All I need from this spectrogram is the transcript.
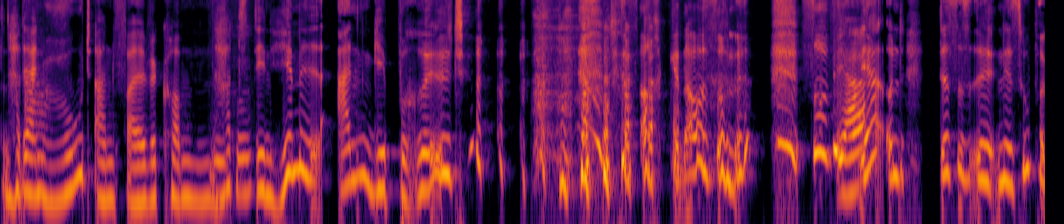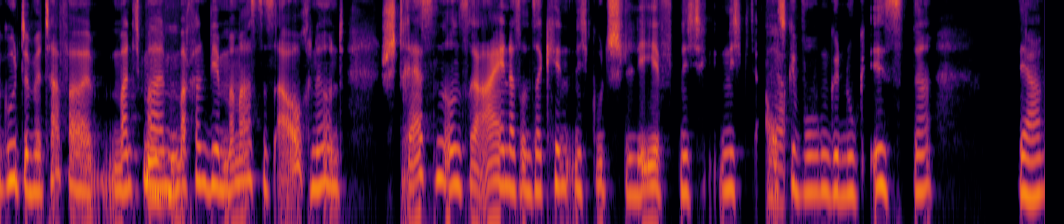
Dann hat er einen ah. Wutanfall bekommen, mhm. hat den Himmel angebrüllt. das ist auch genau so, ne? So, ja. ja, und das ist äh, eine super gute Metapher. Manchmal mhm. machen wir Mamas das auch, ne? Und stressen uns rein, dass unser Kind nicht gut schläft, nicht, nicht ausgewogen genug ist, ne? Ja,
